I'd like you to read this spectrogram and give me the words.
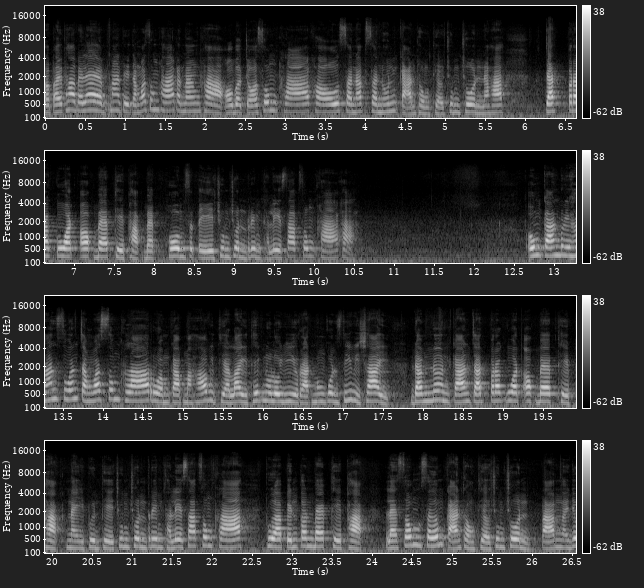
ต่อไปพาพไปแรกมาที่จังหวัดสงขลากันบ้างค่ะ อบจสงขลาเขาสนับสนุนการท่องเที่ยวชุมชนนะคะ จัดประกวดออกแบบเทผักแบบโฮมสเตย์ชุมชนริมทะเลสาบสงขลาค่ะ องค์การบริหารส่วนจังหวัดสงขลารวมกับมหาวิทยาลัยเทคโนโลยีรัฐมงคลศรีวิชัยดำเนินการจัดประกวดออกแบบเทผักในพื้นที่ชุมชนริมทะเลสาบสงขลาเพื่อเป็นต้นแบบเทผัก และส่งเสริมการท่องเที่ยวชุมชน ตามนโย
